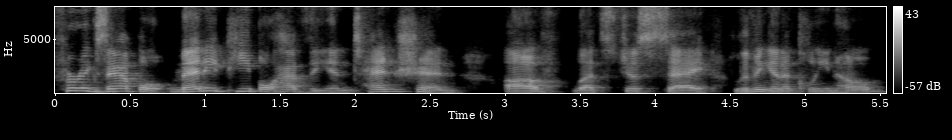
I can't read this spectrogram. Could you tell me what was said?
For example, many people have the intention of, let's just say, living in a clean home,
